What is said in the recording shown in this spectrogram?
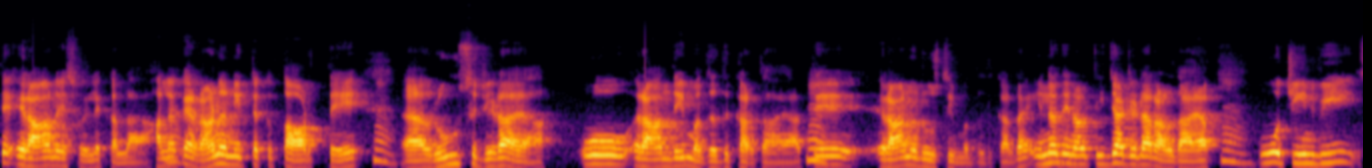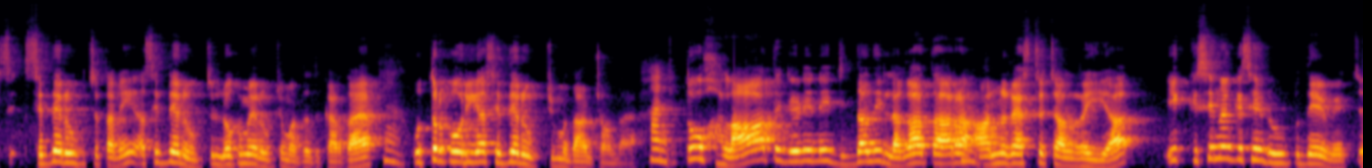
ਤੇ ਈਰਾਨ ਇਸ ਵੇਲੇ ਕੱਲਾ ਹੈ ਹਾਲਾਂਕਿ ਰਣਨੀਤਿਕ ਤੌਰ ਤੇ ਰੂਸ ਜਿਹੜਾ ਆ ਉਹ ਈਰਾਨ ਦੀ ਮਦਦ ਕਰਦਾ ਆ ਤੇ ਈਰਾਨ ਰੂਸ ਦੀ ਮਦਦ ਕਰਦਾ। ਇਹਨਾਂ ਦੇ ਨਾਲ ਤੀਜਾ ਜਿਹੜਾ ਰਲਦਾ ਆ ਉਹ ਚੀਨ ਵੀ ਸਿੱਧੇ ਰੂਪ ਚ ਤਾਂ ਨਹੀਂ ਅਸਿੱਧੇ ਰੂਪ ਚ ਲੁਕਵੇਂ ਰੂਪ ਚ ਮਦਦ ਕਰਦਾ ਆ। ਉੱਤਰ ਕੋਰੀਆ ਸਿੱਧੇ ਰੂਪ ਚ ਮੈਦਾਨ ਚ ਆਉਂਦਾ ਆ। ਤੋ ਹਾਲਾਤ ਜਿਹੜੇ ਨੇ ਜਿੱਦਾਂ ਦੀ ਲਗਾਤਾਰ। ਅਨਰੈਸਟ ਚੱਲ ਰਹੀ ਆ ਇਹ ਕਿਸੇ ਨਾ ਕਿਸੇ ਰੂਪ ਦੇ ਵਿੱਚ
